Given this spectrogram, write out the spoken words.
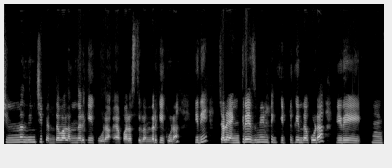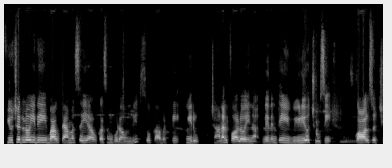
చిన్న నుంచి పెద్ద వాళ్ళందరికీ కూడా వ్యాపారస్తులందరికీ కూడా ఇది చాలా ఎంకరేజ్మెంట్ కిట్ కింద కూడా ఇది ఫ్యూచర్లో ఇది బాగా ఫేమస్ అయ్యే అవకాశం కూడా ఉంది. సో కాబట్టి మీరు ఛానల్ ఫాలో అయినా లేదంటే ఈ వీడియో చూసి కాల్స్ వచ్చి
